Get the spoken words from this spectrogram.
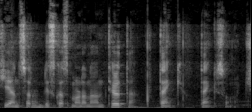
ಕಿ ಆನ್ಸರ್ ಡಿಸ್ಕಸ್ ಮಾಡೋಣ ಅಂತ ಹೇಳ್ತಾ. Thank you thank you so much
